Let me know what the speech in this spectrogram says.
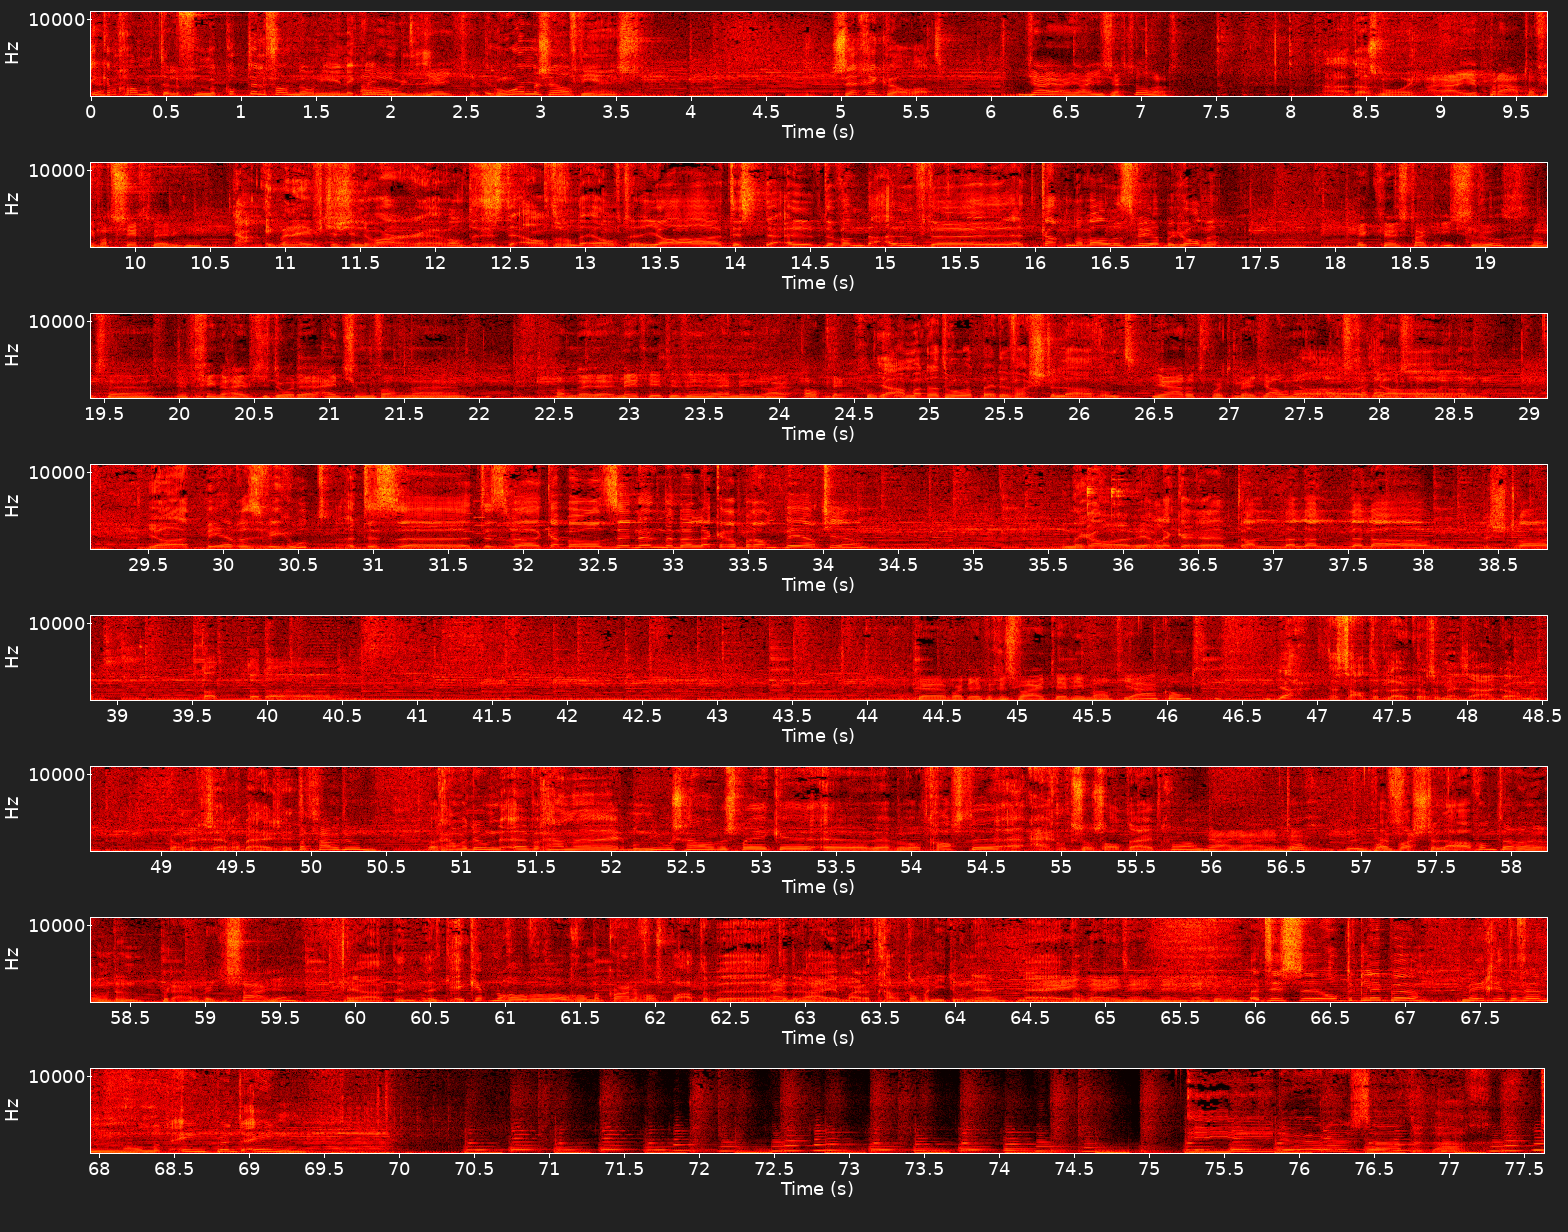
Ik, heb gewoon mijn, telefoon, mijn koptelefoon nog niet in. Ik, weet Oh niet, jeetje. ik hoor mezelf niet eens. Zeg ik wel wat? Ja, ja, ja, je zegt wel wat. Ah, dat is mooi. Nou ja, je praat of je wat zegt, weet ik niet. Ja, ik ben eventjes in de war, eh, want het is de 11e van de 11e. Ja, het is de 11e van de 11e. Het carnaval is weer begonnen. Ik eh, start iets te vroeg, want eh, ik ging nog eventjes door de eindtune van, eh van de even in. Maar oké, goed. Ja, maar dat hoort bij de vastelavond. Ja, dat wordt een beetje allemaal. Ja, alles gaat anders dan allemaal. Ja, het beer is weer goed. Het is, eh, het is wel, ik heb er wel zin in met een lekkere brandbeertje. Hè? En dan gaan we weer lekker eh, tralalalala, de straat. Ta -ta -ta. Er wordt even gezwaaid tegen iemand die aankomt. Ja, dat is altijd leuk als er mensen aankomen. Er gezellig bij zitten. Wat gaan we doen? Wat gaan we doen? Eh, we gaan eh, een heleboel nieuws gaan we bespreken. Eh, we hebben wat gasten. Eigenlijk zoals altijd gewoon. Ja, ja, Toch? Het Een wordt, vastelavond daar gaan we doen. wordt eigenlijk een beetje saai, hè? Ja, ik heb nog overwogen om een carnavalsplaat te, te nee. draaien. Maar dat gaan we toch maar niet doen, hè? Nee, Nee, toch maar nee, niet. nee, nee, nee, doen we niet. Het is op de klippen. Megahit FM 101.1. Iedere zaterdag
